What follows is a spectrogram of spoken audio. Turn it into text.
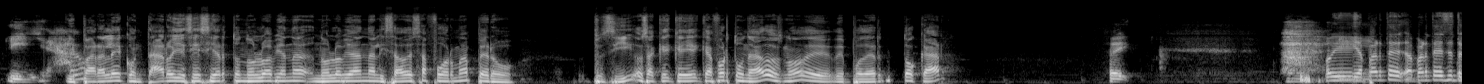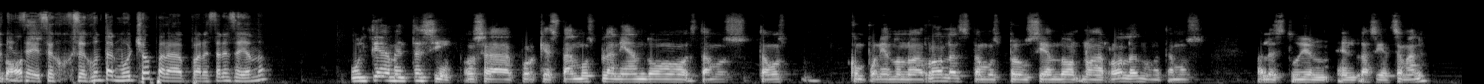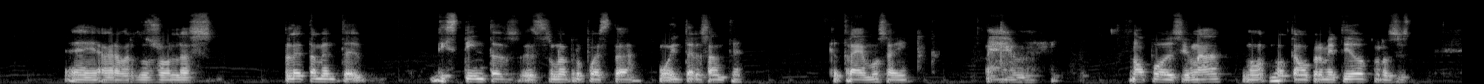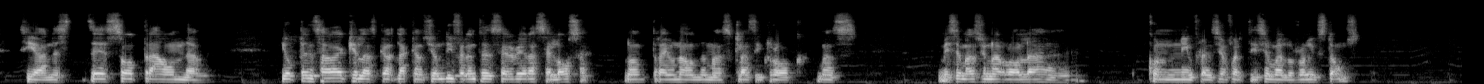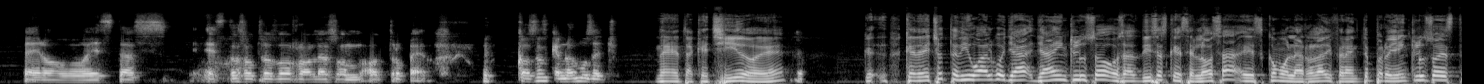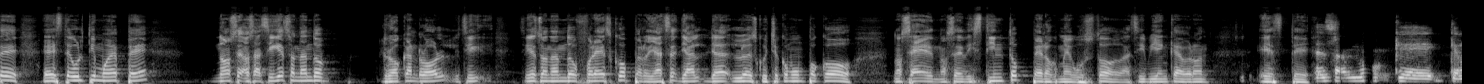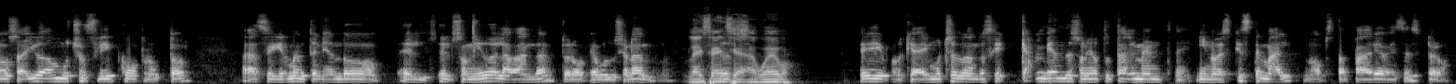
Y ya. Y párale de contar, oye, sí es cierto, no lo había, na- no lo había analizado de esa forma, pero pues sí, o sea, que, que- que afortunados, ¿no? De, de poder tocar. Sí. Oye, y Y- aparte, aparte de ese toquín. ¿se, se, se juntan mucho para, para estar ensayando? Últimamente sí, o sea, porque estamos planeando, estamos, estamos componiendo nuevas rolas, estamos produciendo nuevas rolas, nos metemos al estudio en, la siguiente semana eh, a grabar dos rolas completamente distintas. Es una propuesta muy interesante que traemos ahí. Eh, no puedo decir nada, no, no tengo permitido, pero sí van, es otra onda. Yo pensaba que las la canción diferente de Serbia era celosa, ¿no? Trae una onda más classic rock, más... Me hice más una rola con una influencia fuertísima de los Rolling Stones. Pero estas, estas otras dos rolas son otro pedo. Cosas que no hemos hecho. Neta, qué chido, ¿eh? Que, que de hecho te digo algo, ya, ya incluso, o sea, dices que celosa es como la rola diferente, pero ya incluso este, este último EP, no sé, o sea, sigue sonando rock and roll, sí- sigue sonando fresco, pero ya, se- ya, ya lo escuché como un poco, no sé, no sé, distinto, pero me gustó, así bien cabrón. Este, es algo que, que nos ha ayudado mucho Flip como productor a seguir manteniendo el, el sonido de la banda, pero evolucionando. ¿no? la esencia, Es- a huevo. Sí, porque hay muchas bandas que cambian de sonido totalmente y no es que esté mal, no, pues está padre a veces, pero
